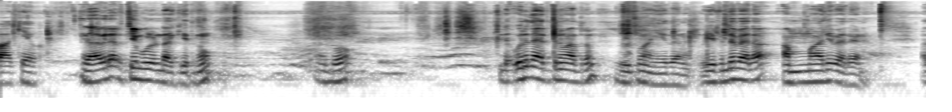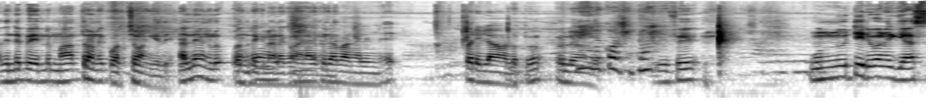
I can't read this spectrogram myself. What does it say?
ബാക്കിയാവും. രാവിലെ ഇറച്ചിയും പോലും ഉണ്ടാക്കിയിരുന്നു. അപ്പോൾ ഒരു നേരത്തിന് മാത്രം ബീഫ് വാങ്ങിയതാണ്. ബീഫിന്റെ വില അമ്മാരി വിലയാണ്. അതിന്റെ പേരിൽ മാത്രമാണ് കുറച്ച് വാങ്ങിയത്. അല്ല ഞങ്ങൾ ഒന്നര കിലോ ഒന്നര കിലോ വാങ്ങലുണ്ട്. ഒരു കിലോ ഉള്ളൂ അപ്പോൾ ബീഫ് മുന്നൂറ്റി ഇരുപതാണ് ഗ്യാസ്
